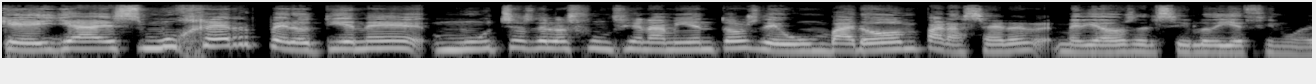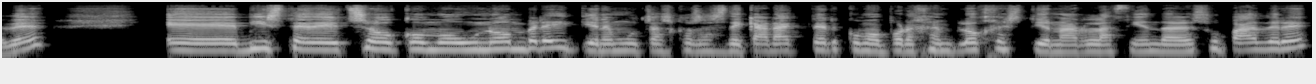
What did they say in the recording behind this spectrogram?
que ella es mujer, pero tiene muchos de los funcionamientos de un varón para ser mediados del siglo XIX. Eh, viste de hecho como un hombre y tiene muchas cosas de carácter, como por ejemplo gestionar la hacienda de su padre,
